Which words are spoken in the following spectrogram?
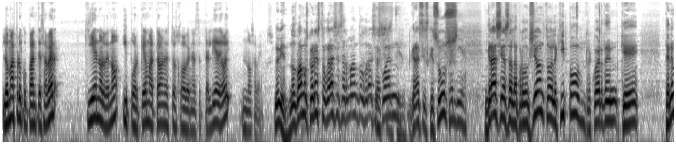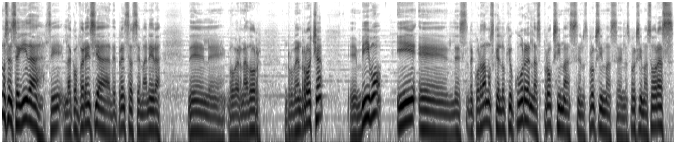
lo más preocupante es saber quién ordenó y por qué mataron a estos jóvenes. Hasta el día de hoy no sabemos. Muy bien, nos vamos con esto. Gracias Armando, gracias, Juan, gracias Jesús. Gracias a la producción, todo el equipo. Recuerden que tenemos enseguida la conferencia de prensa semanera del eh, gobernador Rubén Rocha en vivo y eh, les recordamos que lo que ocurre en las próximas en las próximas en las próximas horas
